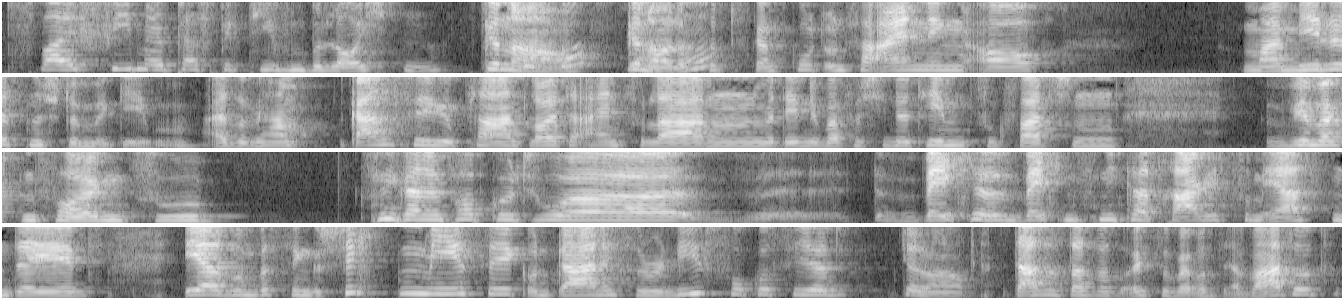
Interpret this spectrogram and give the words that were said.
zwei Female-Perspektiven beleuchten. Genau, das? genau, ja, das trifft es ganz gut und vor allen Dingen auch mal Mädels eine Stimme geben. Also wir haben ganz viel geplant, Leute einzuladen, mit denen über verschiedene Themen zu quatschen. Wir möchten Folgen zu Sneakern in Popkultur, welche, welchen Sneaker trage ich zum ersten Date, eher so ein bisschen geschichtenmäßig und gar nicht so release-fokussiert. Genau. Das ist das, was euch so bei uns erwartet.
